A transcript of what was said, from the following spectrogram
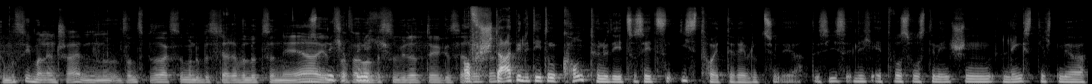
Du musst dich mal entscheiden. Sonst sagst du immer, du bist der Revolutionär. Jetzt ich, auf einmal bist du wieder der Gesellschaft. Auf Stabilität und Kontinuität zu setzen, ist heute revolutionär. Das ist eigentlich etwas, was die Menschen längst nicht mehr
